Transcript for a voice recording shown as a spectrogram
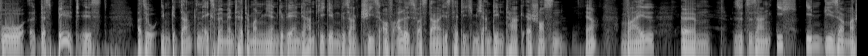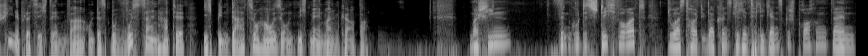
wo äh, das Bild ist also im Gedankenexperiment hätte man mir ein Gewehr in die Hand gegeben, gesagt, schieß auf alles, was da ist, hätte ich mich an dem Tag erschossen, ja, weil ähm, sozusagen ich in dieser Maschine plötzlich drin war und das Bewusstsein hatte, ich bin da zu Hause und nicht mehr in meinem Körper. Maschinen sind ein gutes Stichwort. Du hast heute über künstliche Intelligenz gesprochen. Dein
